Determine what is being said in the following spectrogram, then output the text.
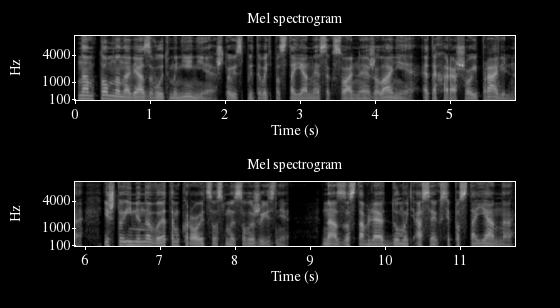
Нам томно навязывают мнение, что испытывать постоянное сексуальное желание – это хорошо и правильно, и что именно в этом кроется смысл жизни. Нас заставляют думать о сексе постоянно,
